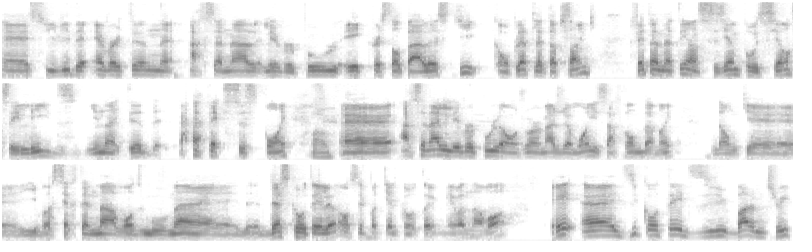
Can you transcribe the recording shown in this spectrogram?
euh, suivi de Everton, Arsenal, Liverpool et Crystal Palace qui complètent le top 5. Fait à noter en sixième position, c'est Leeds United avec 6 points. Wow. Euh, Arsenal et Liverpool ont joué un match de moins, ils s'affrontent demain. Donc, euh, il va certainement avoir du mouvement euh, de, de ce côté-là. On ne sait pas de quel côté, mais il va en avoir. Et euh, du côté du bottom tree,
